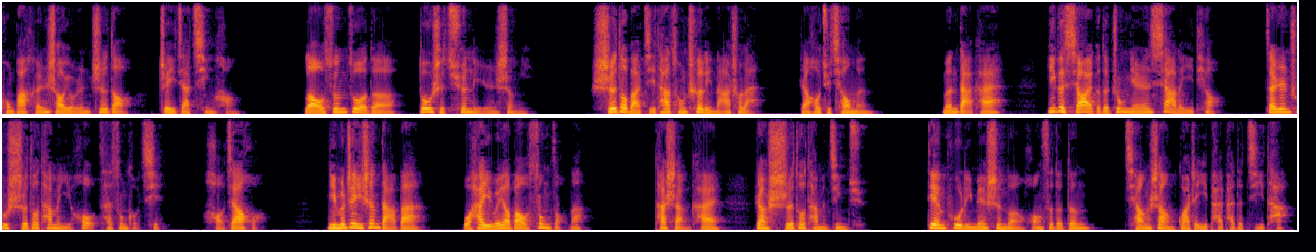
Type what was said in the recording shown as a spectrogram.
恐怕很少有人知道这一家琴行，老孙做的都是圈里人生意。石头把吉他从车里拿出来，然后去敲门。门打开，一个小矮个的中年人吓了一跳，在认出石头他们以后才松口气。好家伙，你们这一身打扮，我还以为要把我送走呢。他闪开，让石头他们进去。店铺里面是暖黄色的灯，墙上挂着一排排的吉他，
